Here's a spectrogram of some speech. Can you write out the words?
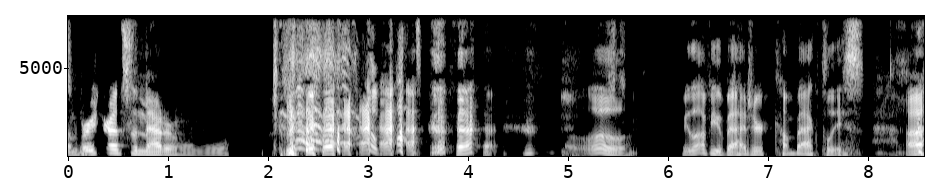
I'm pretty sure that's the Matterhorn rule. Oh, We love you, Badger. Come back, please. Uh,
